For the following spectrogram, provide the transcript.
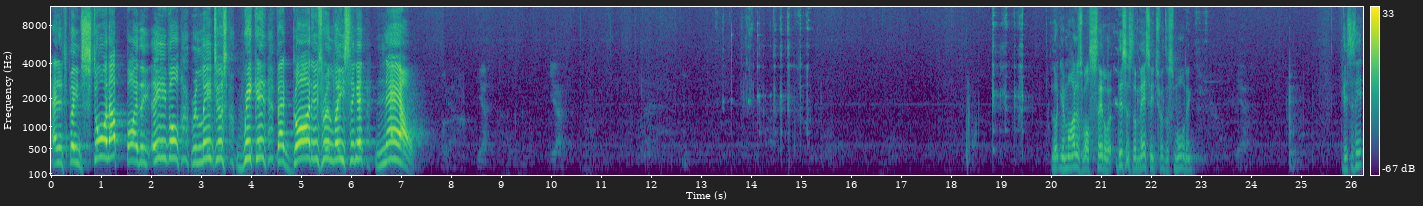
and it's been stored up by the evil, religious, wicked, but God is releasing it now. Look, you might as well settle it. This is the message for this morning. This is it.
